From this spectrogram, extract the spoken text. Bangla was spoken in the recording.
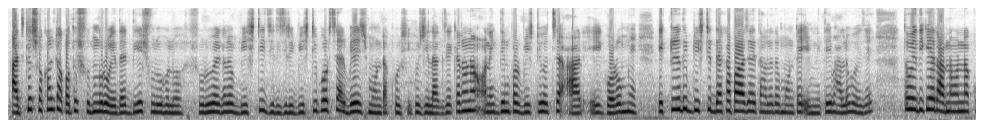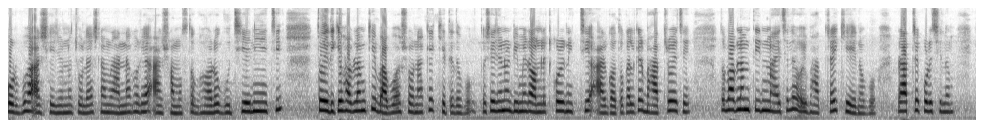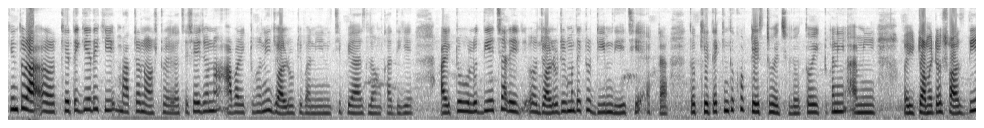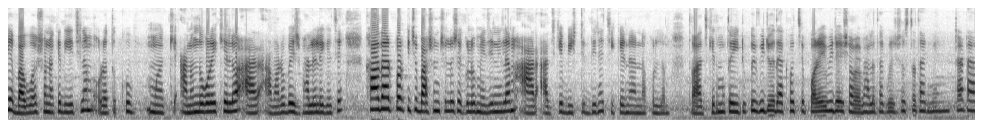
আজকের সকালটা কত সুন্দর ওয়েদার দিয়ে শুরু হলো। শুরু হয়ে গেল বৃষ্টি, ঝিরিঝিরি বৃষ্টি পড়ছে আর বেশ মনটা খুশি খুশি লাগছে। কেননা অনেক দিন পর বৃষ্টি হচ্ছে আর এই গরমে একটু যদি বৃষ্টির দেখা পাওয়া যায় তাহলে তো মনটা এমনিতেই ভালো হয়ে যায়। তো এদিকে রান্নাবান্না করব আর সেই জন্য চলে আসলাম রান্নাঘরে আর সমস্ত ঘরও গুছিয়ে নিয়েছি। তো এদিকে ভাবলাম কি বাবু আর সোনাকে খেতে দেবো। তো সেই জন্য ডিমের অমলেট করে নিচ্ছি আর গতকালকের ভাত রয়েছে। তো ভাবলাম তিন মায়ে ছেলে ওই ভাতটাই খেয়ে নেব। রাত্রে করেছিলাম। কিন্তু খেতে গিয়ে দেখি ভাতটা নষ্ট হয়ে গেছে। সেই জন্য আবার একটুখানি জল রুটি বানিয়ে নিচ্ছি, পেঁয়াজ, লঙ্কা দিয়ে। আর একটু হলুদ দিয়েছি আর এই জল রুটির মধ্যে একটু ডিম দিয়েছি একটা। তো খেতে কিন্তু খুব টেস্ট হয়েছিল। তো একটুখানি আমি ওই টমেটো সস দিয়ে বাবু আর সোনাকে দিয়েছিলাম। ওরা তো খুব আনন্দ করে খেলো আর আমারও বেশ ভালো লেগেছে। খাওয়া দাওয়ার পর কিছু বাসন ছিল সেগুলো মেজে নিলাম আর আজকে বৃষ্টির দিনে চিকেন রান্না করলাম। তো আজকের মতো এইটুকুই। ভিডিও দেখা হচ্ছে পরের ভিডিও সবাই ভালো থাকবেন, সুস্থ থাকবেন। টাটা!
